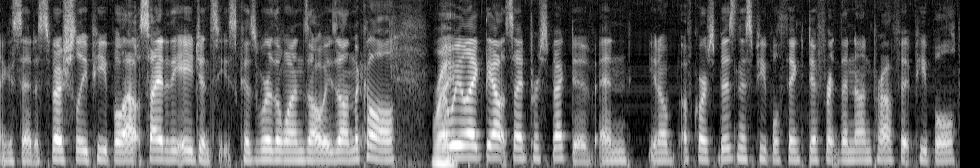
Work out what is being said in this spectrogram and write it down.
Like I said, especially people outside of the agencies, because we're the ones always on the call. Right. But we like the outside perspective, and you know, of course, business people think different than nonprofit people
